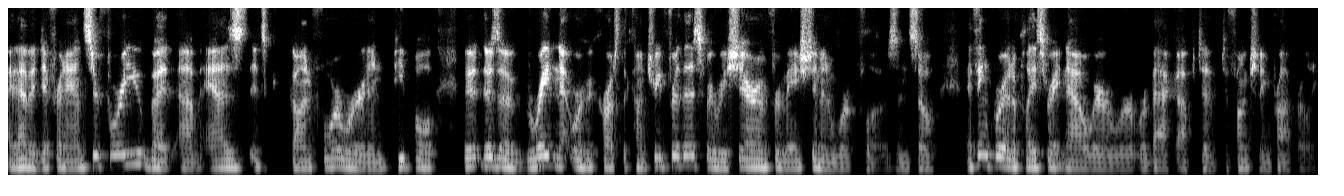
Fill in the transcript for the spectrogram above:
I'd have a different answer for you. But um, as it's gone forward and people, there, there's a great network across the country for this where we share information and workflows. And so I think we're at a place right now where we're, we're back up to, to functioning properly.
